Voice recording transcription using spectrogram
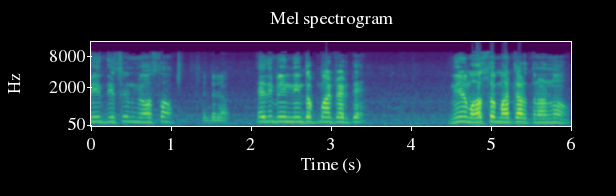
మీ తీసుకుని మేము వస్తాం. ఏది మీ నేను తప్పు మాట్లాడితే? నేను వాస్తవం మాట్లాడుతున్నాను.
